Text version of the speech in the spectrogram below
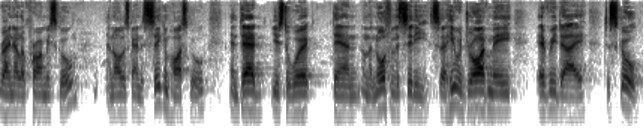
Reynella Primary School, and I was going to Seacombe High School. And Dad used to work down on the north of the city, so he would drive me every day to school,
